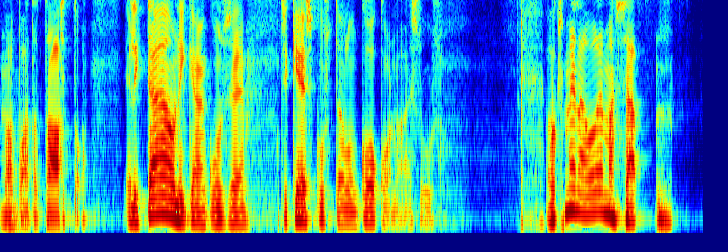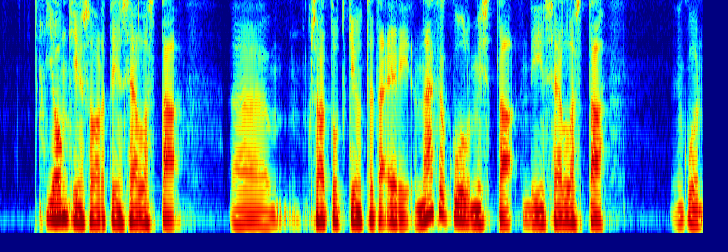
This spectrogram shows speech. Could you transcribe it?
mm. vapaata tahtoa. Eli tämä on ikään kuin se, se keskustelun kokonaisuus. Onko meillä olemassa jonkin sortin sellaista, kun sä oot tutkinut tätä eri näkökulmista, niin sellaista, niin kuin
